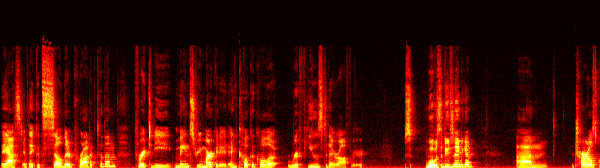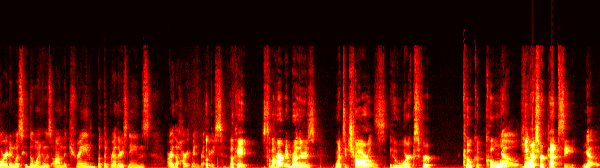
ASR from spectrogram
They asked if they could sell their product to them for it to be mainstream marketed, and Coca Cola refused their offer. what was the dude's name again? um Charles Gordon was who the one who was on the train, but the brothers' names are the Hartman brothers. Okay, so the Hartman brothers went to Charles, who works for Coca Cola. No, he works for Pepsi. No,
